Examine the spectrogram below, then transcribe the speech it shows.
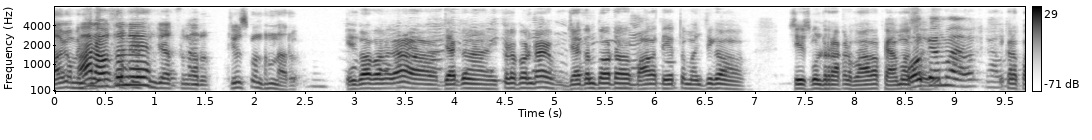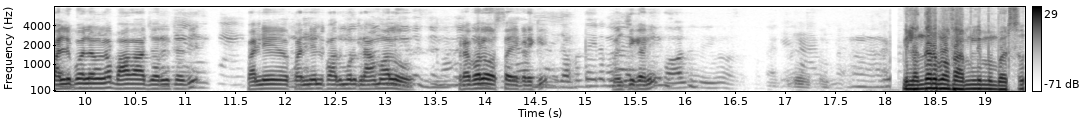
బాగా చేస్తున్నారు. చూసుకుంటున్నారు. ఇది కాకుండా జగన్ ఇక్కడ కూడా జగన్ తోట బాగా తీర్థం మంచిగా చేసుకుంటారు. అక్కడ బాగా ఫేమస్ ఇక్కడ పల్లిపాలెంలో బాగా జరుగుతుంది. పన్నెండు పన్నెండు పదమూడు గ్రామాలు ప్రభలు వస్తాయి ఇక్కడికి. మంచిగాని. వీళ్ళందరూ మా ఫ్యామిలీ మెంబర్స్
